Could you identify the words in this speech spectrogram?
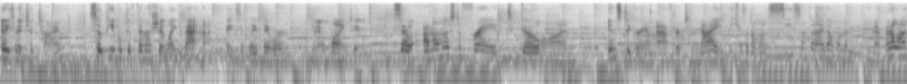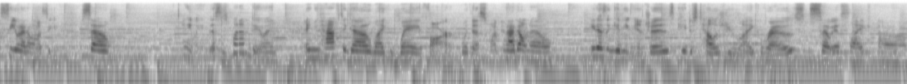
anything that took time. So people could finish it like that night, basically, if they were, you know, wanting to. So I'm almost afraid to go on Instagram after tonight because I don't want to see something I don't want to, you know, I don't want to see what I don't want to see. So, Anyway, this is what I'm doing, and you have to go like way far with this one. And I don't know, he doesn't give you inches, he just tells you like rows. So it's like, um,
